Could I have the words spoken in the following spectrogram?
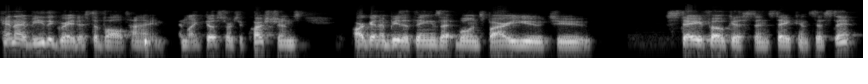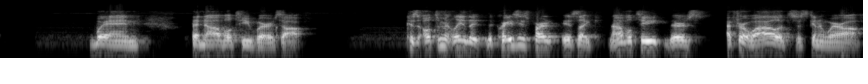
can i be the greatest of all time? And like those sorts of questions are going to be the things that will inspire you to stay focused and stay consistent when the novelty wears off. Because ultimately the, the craziest part is like novelty there's after a while it's just going to wear off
